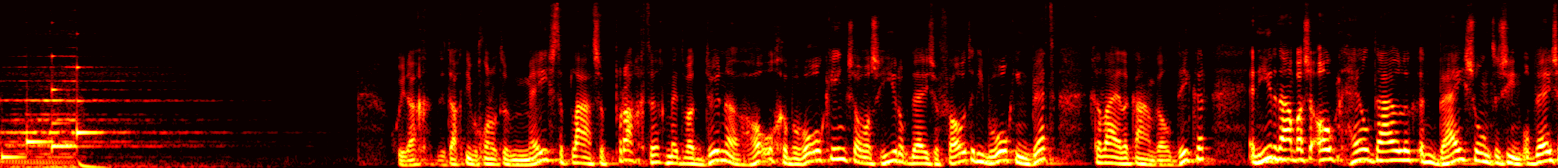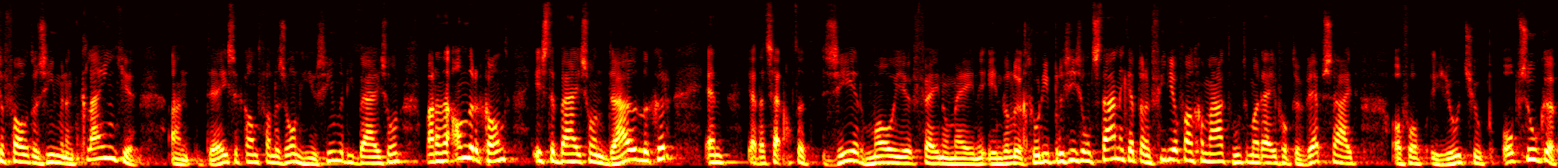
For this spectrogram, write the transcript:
Thank you. De dag die begon op de meeste plaatsen prachtig met wat dunne, hoge bewolking, zoals hier op deze foto. Die bewolking werd geleidelijk aan wel dikker. En hier en daar was ook heel duidelijk een bijzon te zien. Op deze foto zien we een kleintje aan deze kant van de zon. Hier zien we die bijzon. Maar aan de andere kant is de bijzon duidelijker. En ja, dat zijn altijd zeer mooie fenomenen in de lucht. Hoe die precies ontstaan, ik heb er een video van gemaakt. Moet u maar even op de website of op YouTube opzoeken.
